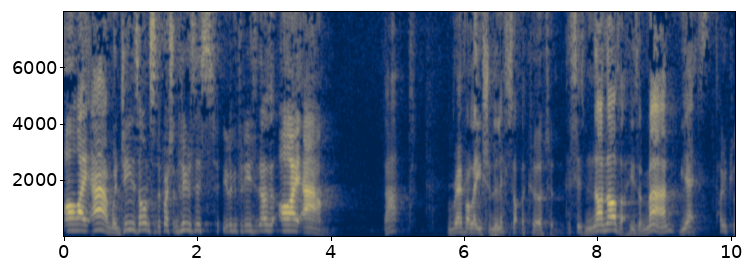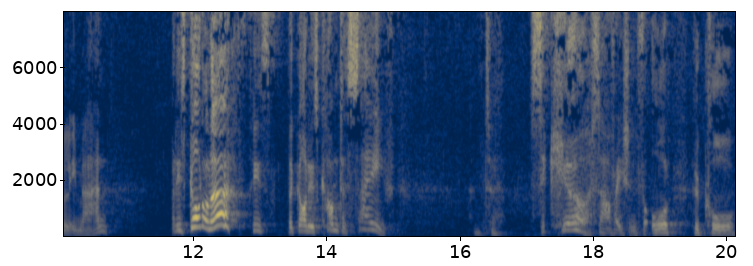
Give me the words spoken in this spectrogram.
I am, when Jesus answers the question, who's this? You're looking for Jesus? I am. That revelation lifts up the curtain. This is none other. He's a man, yes, totally man, but he's God on earth. He's the God who's come to save and to secure salvation for all who call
